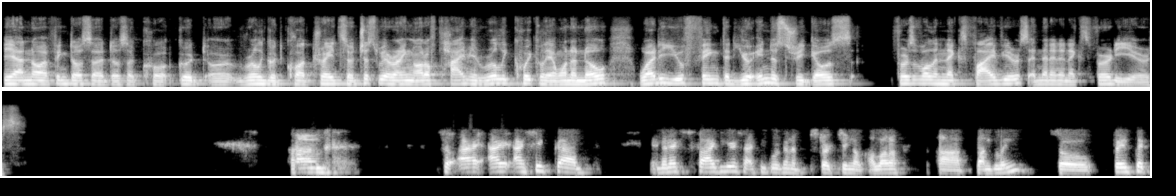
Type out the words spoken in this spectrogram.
Yeah, no, I think those are those are good or really good core traits. So just we're running out of time here. Really quickly, I want to know where do you think that your industry goes first of all in the next five years and then in the next 30 years? Um, so I, I, I think um, in the next five years, I think we're going to start seeing a, a lot of uh, bundling. So fintech,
